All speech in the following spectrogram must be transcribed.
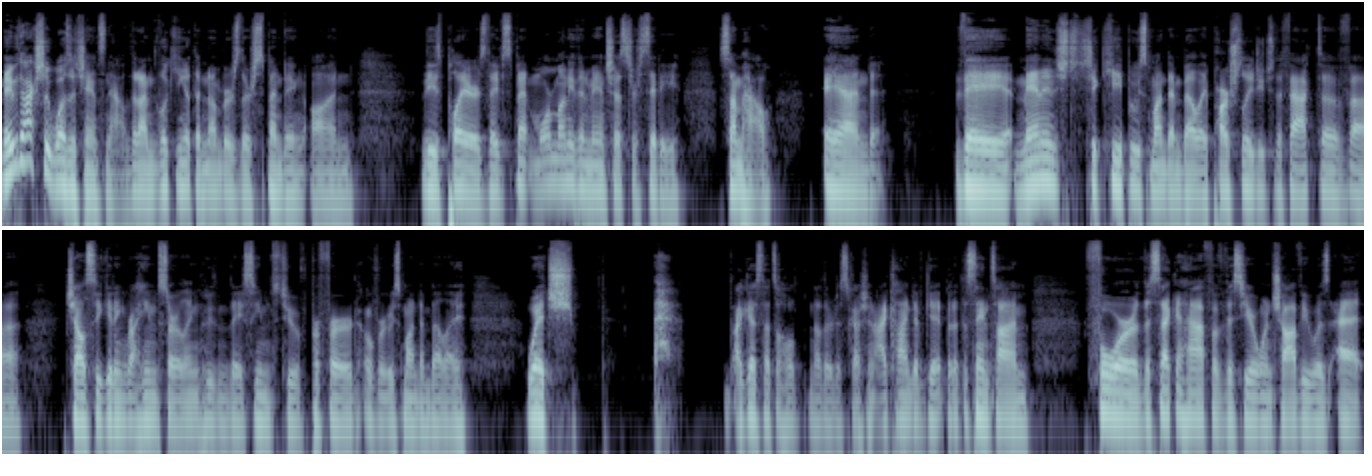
Maybe there actually was a chance now that I'm looking at the numbers they're spending on these players. They've spent more money than Manchester City somehow. And they managed to keep Ousmane Dembele partially due to the fact of uh, Chelsea getting Raheem Sterling, who they seemed to have preferred over Ousmane Dembele, which I guess that's a whole another discussion. I kind of get, but at the same time, for the second half of this year when Xavi was at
